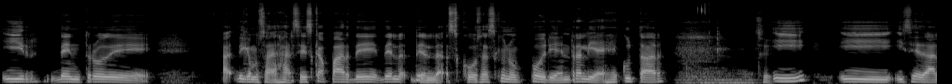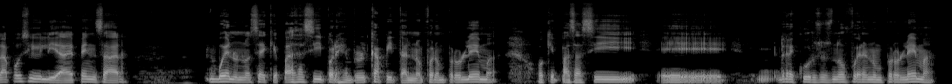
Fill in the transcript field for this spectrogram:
ir dentro de, a- digamos, a dejarse escapar de, de la- de las cosas que uno podría en realidad ejecutar Sí. y, y, y se da la posibilidad de pensar, bueno, no sé, ¿qué pasa si, por ejemplo, el capital no fuera un problema? ¿O qué pasa si eh, recursos no fueran un problema?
